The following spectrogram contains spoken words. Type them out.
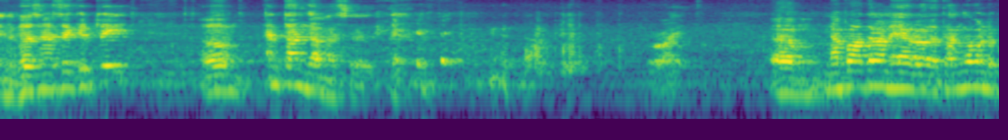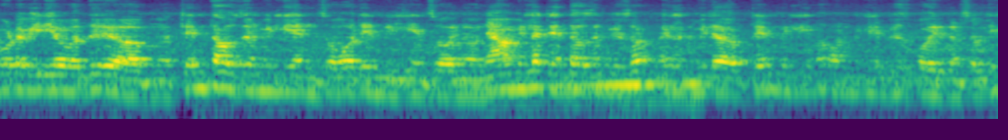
என் personal secretary and Thangam as well. Right. நான் பார்த்தா நேரம் அந்த தங்கம் வந்து போட்ட வீடியோ வந்து டென் தௌசண்ட் மில்லியன்ஸோ டென் மில்லியன்ஸோ இன்னும் ஞாபகம் இல்லை டென் தௌசண்ட் வியூஸோ இல்லை டென் மில்லியனோ ஒன் மில்லியன் வியூஸ் சொல்லி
